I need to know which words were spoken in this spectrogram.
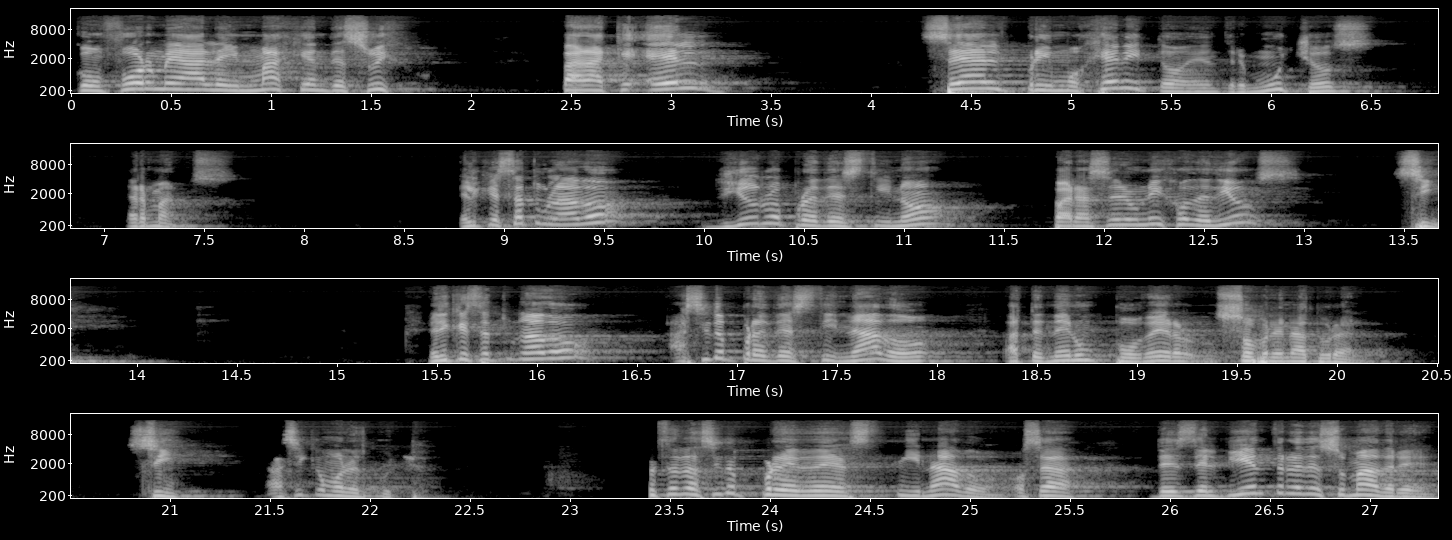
conforme a la imagen de su Hijo, para que Él sea el primogénito entre muchos hermanos. El que está a tu lado, Dios lo predestinó para ser un hijo de Dios. Sí. El que está a tu lado ha sido predestinado a tener un poder sobrenatural. Sí, así como lo escucha. Usted ha sido predestinado, o sea, desde el vientre de su madre,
